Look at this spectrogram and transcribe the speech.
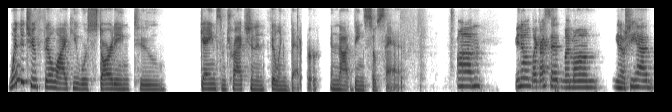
when did you feel like you were starting to gain some traction and feeling better and not being so sad? Um, you know, like I said, my mom, you know, she had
